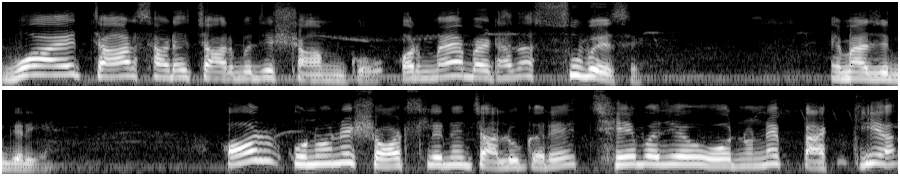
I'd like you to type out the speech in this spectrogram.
वो आए चार, साढ़े चार बजे शाम को और मैं बैठा था सुबह से। इमेजिन करिए। और उन्होंने शॉट्स लेने चालू करे छः बजे वो उन्होंने पैक किया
